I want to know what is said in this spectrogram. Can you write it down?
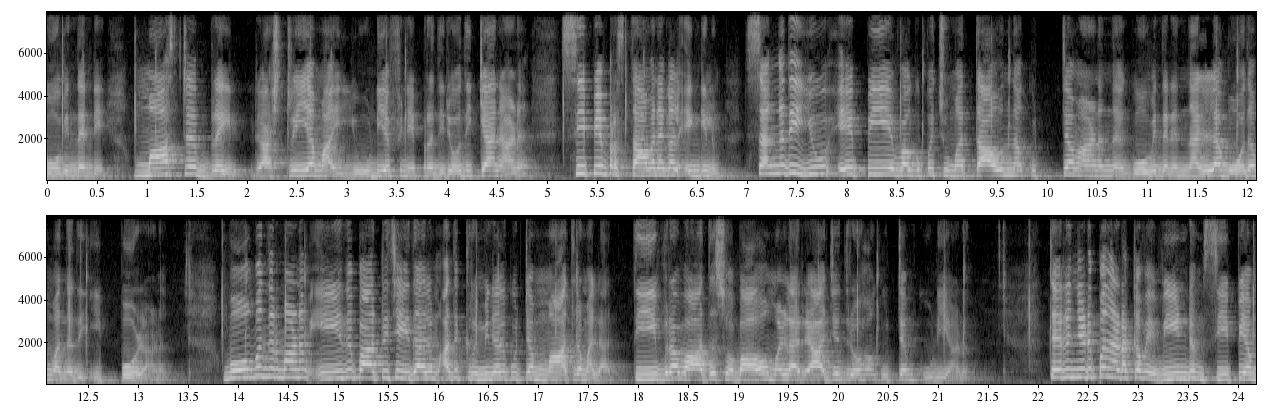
ഗോവിന്ദന്റെ മാസ്റ്റർ ബ്രെയിൻ രാഷ്ട്രീയമായി യു ഡി എഫിനെ പ്രതിരോധിക്കാനാണ് സി പി എം പ്രസ്താവനകൾ എങ്കിലും. സംഗതി യു എ പി എ വകുപ്പ് ചുമത്താവുന്ന കുറ്റമാണെന്ന് ഗോവിന്ദന് നല്ല ബോധം വന്നത് ഇപ്പോഴാണ്. ബോംബ് നിർമ്മാണം ഏത് പാർട്ടി ചെയ്താലും അത് ക്രിമിനൽ കുറ്റം മാത്രമല്ല തീവ്രവാദ സ്വഭാവമുള്ള രാജ്യദ്രോഹ കുറ്റം കൂടിയാണ്. തെരഞ്ഞെടുപ്പ് നടക്കവെ വീണ്ടും സി പി എം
